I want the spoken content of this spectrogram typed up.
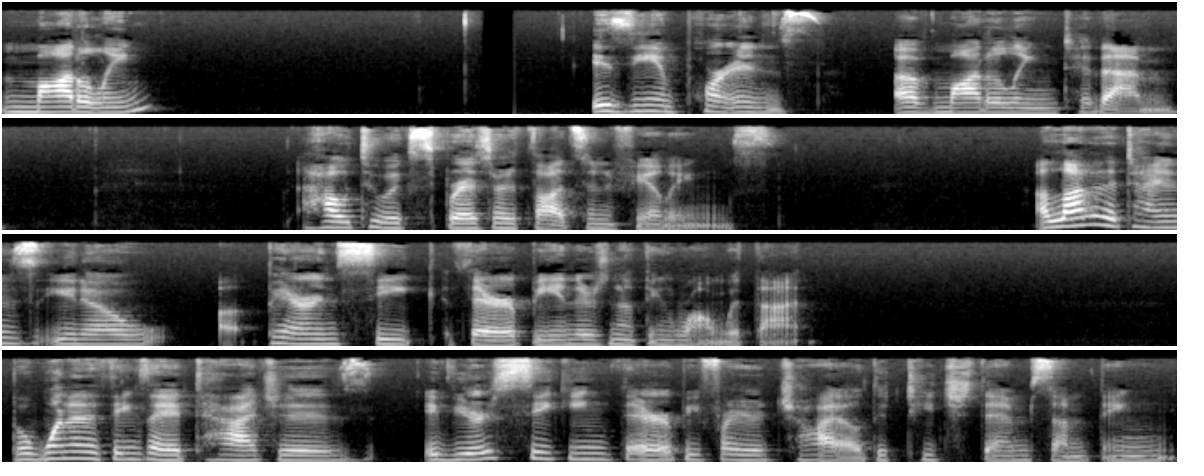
modeling, is the importance of modeling to them how to express our thoughts and feelings. A lot of the times, you know, uh, parents seek therapy, and there's nothing wrong with that. But one of the things I attach is if you're seeking therapy for your child to teach them something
